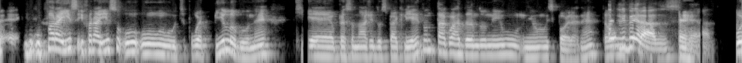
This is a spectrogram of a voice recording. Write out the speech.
É, e fora isso, e fora isso o, o, tipo, o epílogo, né? Que é o personagem do Spike Lee, a gente não tá guardando nenhum, nenhum spoiler, né? Então, liberados. É, O,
